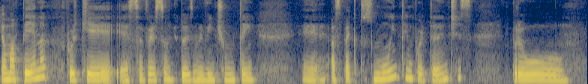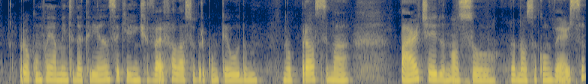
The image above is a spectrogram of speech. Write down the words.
é uma pena, porque essa versão de 2021 tem é, aspectos muito importantes para o acompanhamento da criança, que a gente vai falar sobre o conteúdo na próxima parte aí do nosso, da nossa conversa.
